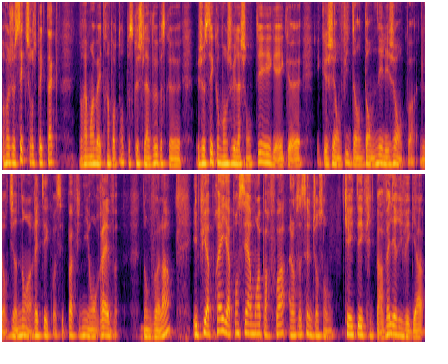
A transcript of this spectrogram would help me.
Enfin, je sais que sur le spectacle, vraiment, elle va être importante parce que je la veux, parce que je sais comment je vais la chanter et que, et que j'ai envie d'emmener les gens, quoi. De leur dire non, arrêtez, quoi. C'est pas fini, on rêve. Donc voilà. Et puis après, il y a Penser à moi parfois. Alors, ça, c'est une chanson qui a été écrite par Valérie Vega.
